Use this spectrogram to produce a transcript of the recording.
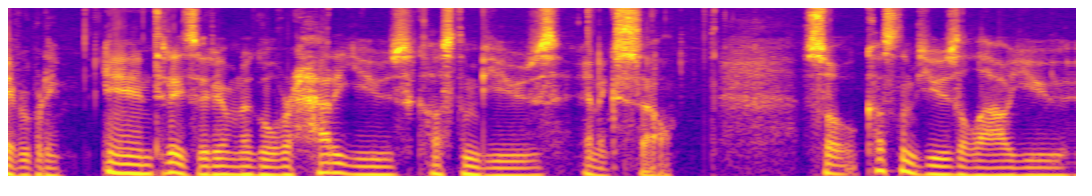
Hey everybody, in today's video I'm going to go over how to use custom views in Excel. So custom views allow you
